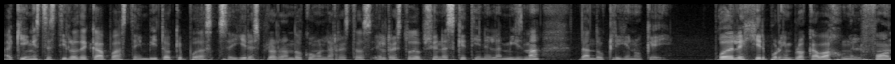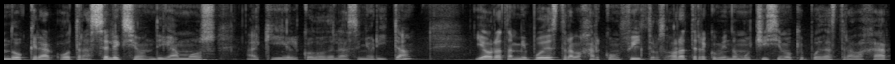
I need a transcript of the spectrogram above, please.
Aquí en este estilo de capas te invito a que puedas seguir explorando con las restas, el resto de opciones que tiene la misma dando clic en OK. Puedo elegir por ejemplo acá abajo en el fondo crear otra selección, digamos aquí el codo de la señorita. Y ahora también puedes trabajar con filtros. Ahora te recomiendo muchísimo que puedas trabajar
